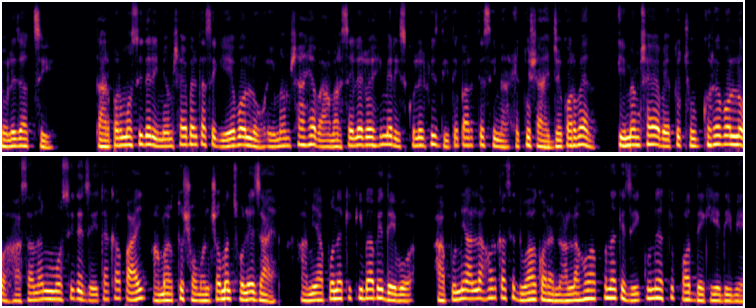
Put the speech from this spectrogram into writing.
চলে যাচ্ছি। তারপর মসজিদের ইমাম সাহেবের কাছে গিয়ে বলল, ইমাম সাহেব, আমার ছেলে রহিমের স্কুলের ফিস দিতে পারতেছি না, একটু সাহায্য করবেন? ইমাম সাহেব একটু চুপ করে বলল, হাসান, আমি মসজিদে যেই টাকা পাই, আমার তো সমান সমান চলে যায়, আমি আপনাকে কীভাবে দেব? আপনি আল্লাহর কাছে দোয়া করেন, আল্লাহ আপনাকে যে কোনো একটি পথ দেখিয়ে দিবে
